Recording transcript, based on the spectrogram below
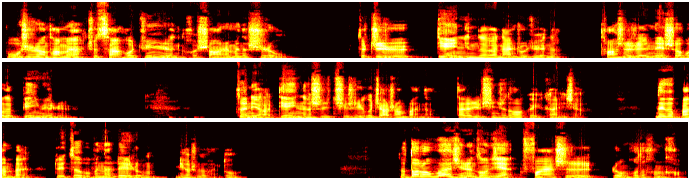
不是让他们去掺和军人和商人们的事务。这至于电影的男主角呢，他是人类社会的边缘人。这里啊，电影呢是其实有个加长版的，大家有兴趣的话可以看一下。那个版本对这部分的内容描述的很多。那到了外星人中间，反而是融合的很好。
